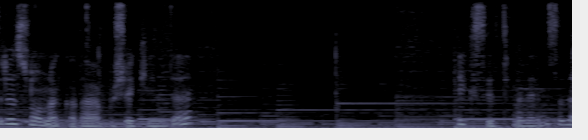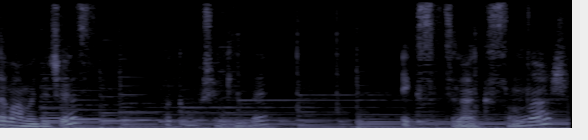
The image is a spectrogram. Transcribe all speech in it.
Sıra sonuna kadar bu şekilde eksiltmelerimize devam edeceğiz. Bakın bu şekilde eksiltilen kısımlar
